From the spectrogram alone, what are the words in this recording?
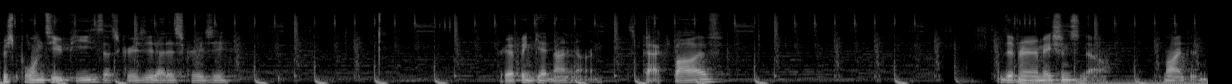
Just pulling two Ps. That's crazy. That is crazy. Hurry up and get 99. It's pack five. Different animations? No. Mine didn't.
